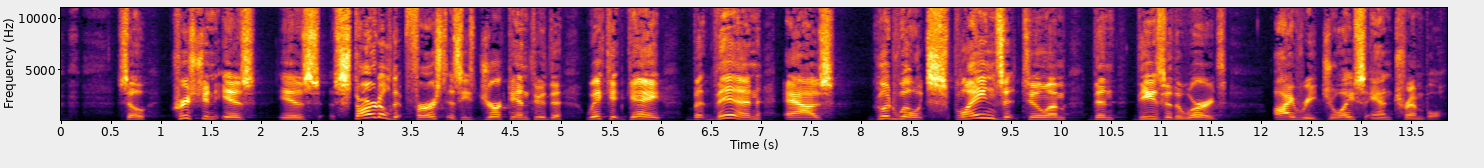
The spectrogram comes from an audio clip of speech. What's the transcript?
so Christian is is startled at first as he's jerked in through the wicket gate, but then as Goodwill explains it to him, then these are the words I rejoice and tremble.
